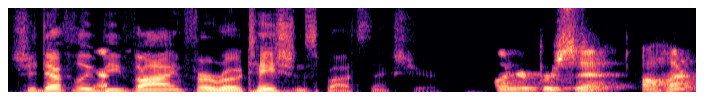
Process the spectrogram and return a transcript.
should definitely be vying for rotation spots next year. Hundred percent. Hundred.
